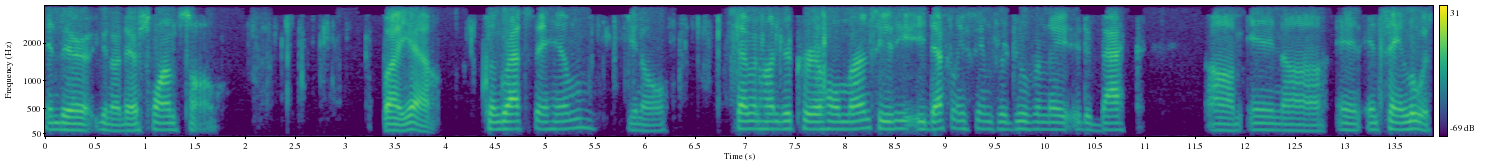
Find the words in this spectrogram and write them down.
in their you know their swan song. But yeah, congrats to him. You know, 700 career home runs. He he definitely seems rejuvenated back um in uh in in St. Louis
